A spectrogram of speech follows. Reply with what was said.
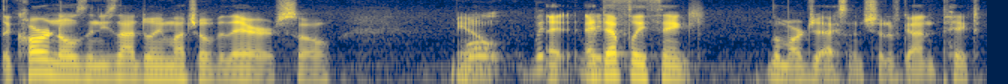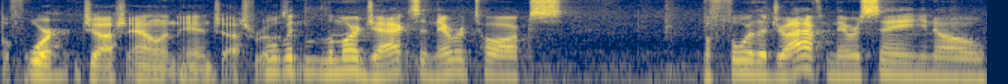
the Cardinals and he's not doing much over there. So, you know, Well, with- I, I with- definitely think Lamar Jackson should have gotten picked before Josh Allen and Josh Rosen. Well, with Lamar Jackson, there were talks before the draft, and they were saying, you know,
